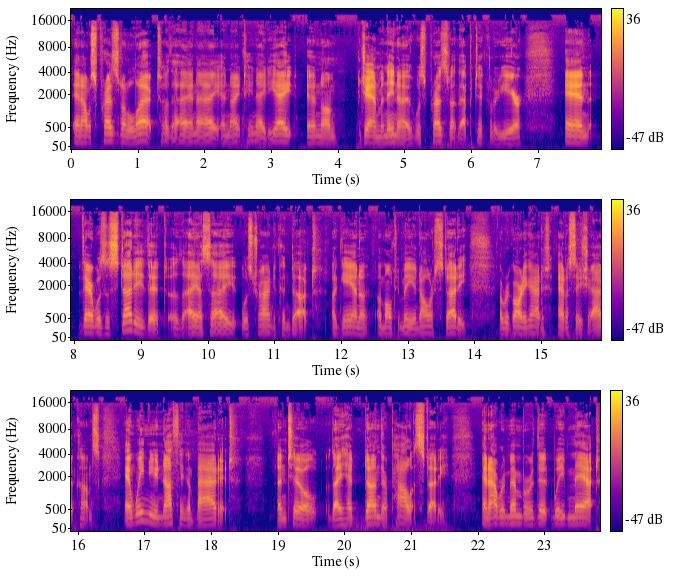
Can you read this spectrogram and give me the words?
and I was president elect of the AANA in 1988, and um, Jan Menino was president that particular year. And there was a study that uh, the ASA was trying to conduct, again, a, a multi million dollar study uh, regarding anesthesia outcomes. And we knew nothing about it until they had done their pilot study. And I remember that we met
